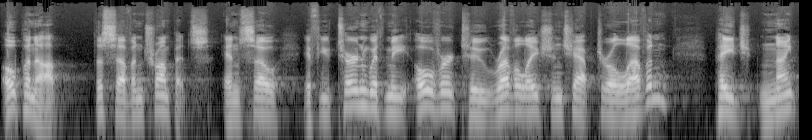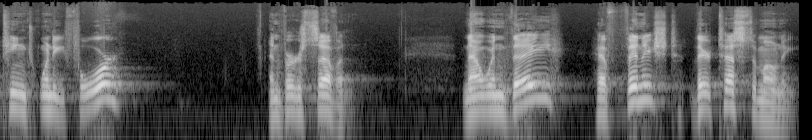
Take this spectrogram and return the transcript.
open up the seven trumpets. And so if you turn with me over to Revelation chapter 11, page 1924, and verse 7. Now, when they have finished their testimony,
